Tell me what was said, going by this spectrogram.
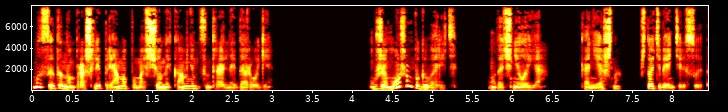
Мы с Итаном прошли прямо по мощенной камнем центральной дороги. «Уже можем поговорить?» — уточнила я. «Конечно. Что тебя интересует?»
